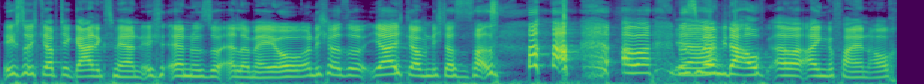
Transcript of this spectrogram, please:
Ich so, ich glaube dir gar nichts mehr. Und ich, er nur so, LMAO. Und ich war so, ja, ich glaube nicht, dass du es hast. Aber das Ja. ist mir wieder auf, äh, eingefallen auch.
